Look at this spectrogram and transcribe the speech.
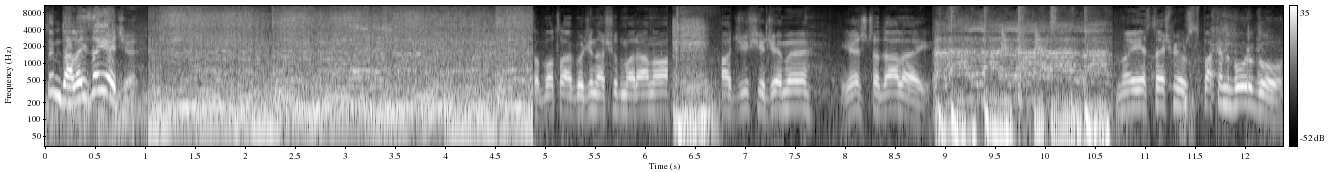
tym dalej zajedzie. Sobota, godzina 7 rano, a dziś jedziemy jeszcze dalej. No i jesteśmy już w Spakenburgu.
